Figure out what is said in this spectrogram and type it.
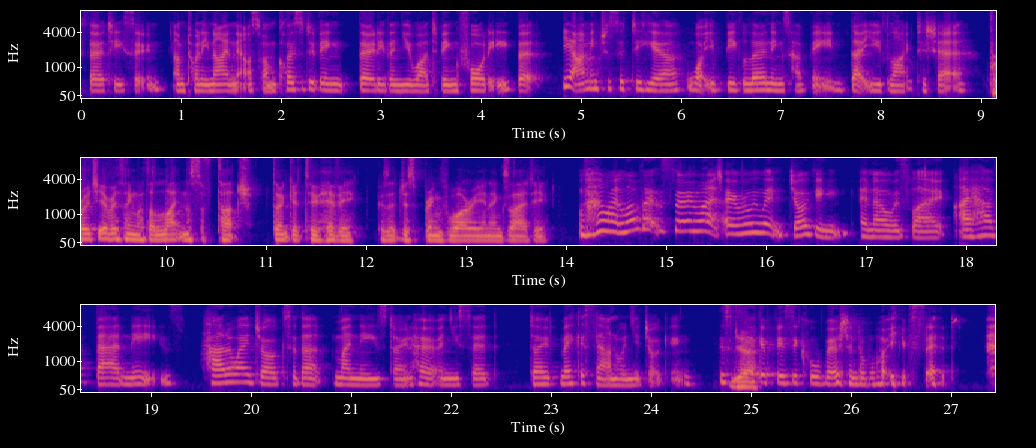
30 soon. I'm 29 now, so I'm closer to being 30 than you are to being 40. But yeah, I'm interested to hear what your big learnings have been that you'd like to share. Approach everything with a lightness of touch. Don't get too heavy because it just brings worry and anxiety. Wow, I love that so much. I remember we went jogging and I was like, I have bad knees. How do I jog so that my knees don't hurt? And you said, don't make a sound when you're jogging. This is Yeah. like a physical version of what you've said.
